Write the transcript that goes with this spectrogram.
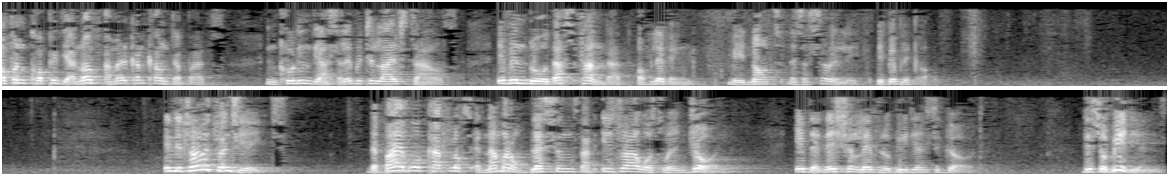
often copy their North American counterparts, including their celebrity lifestyles, even though that standard of living may not necessarily be biblical. In Deuteronomy 28, the Bible catalogs a number of blessings that Israel was to enjoy if the nation lived in obedience to God. Disobedience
